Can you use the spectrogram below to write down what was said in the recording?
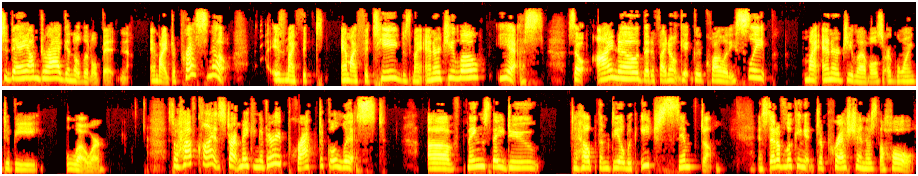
today i'm dragging a little bit. No. am i depressed? No. Is my am i fatigued? Is my energy low? Yes. So i know that if i don't get good quality sleep my energy levels are going to be lower. So have clients start making a very practical list of things they do to help them deal with each symptom instead of looking at depression as the whole.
